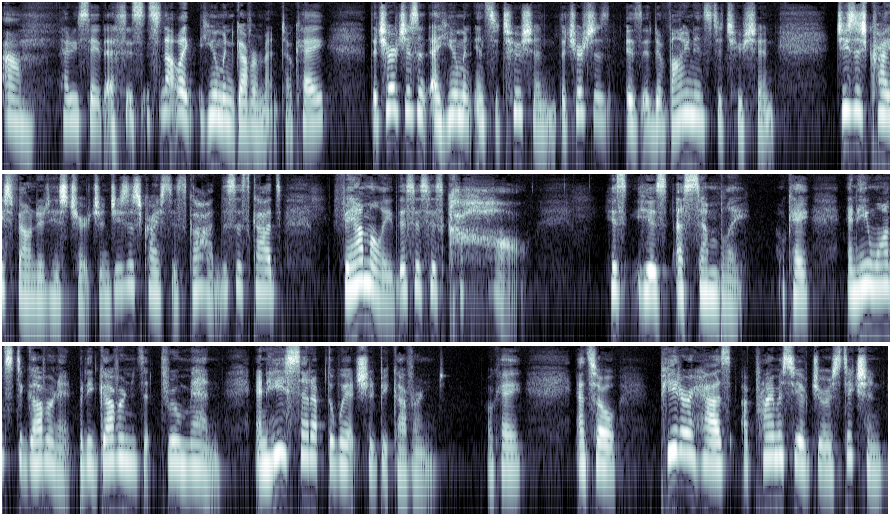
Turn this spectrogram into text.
um, how do you say this? It's, it's not like human government, okay? The church isn't a human institution, the church is, is a divine institution. Jesus Christ founded his church, and Jesus Christ is God. This is God's family. This is his kahal, his, his assembly, okay? And he wants to govern it, but he governs it through men. And he set up the way it should be governed. Okay? And so Peter has a primacy of jurisdiction,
